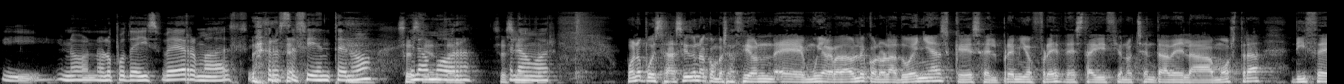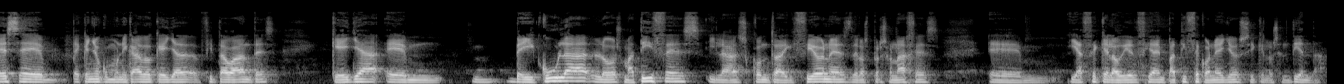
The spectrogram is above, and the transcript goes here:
Y no, no lo podéis ver, más, pero se siente, ¿no? Se el siente, amor. se el siente. amor. Bueno, pues ha sido una conversación eh, muy agradable con Lola Dueñas, que es el premio Fred de esta edición 80 de la Mostra. Dice ese pequeño comunicado que ella citaba antes, que ella eh, vehicula los matices y las contradicciones de los personajes eh, y hace que la audiencia empatice con ellos y que los entienda.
